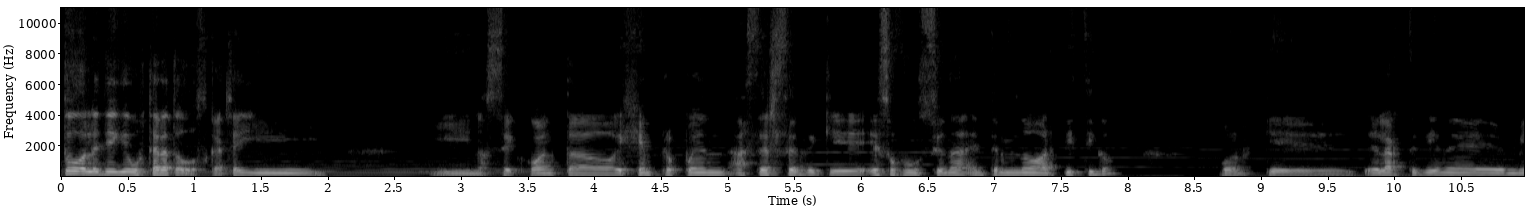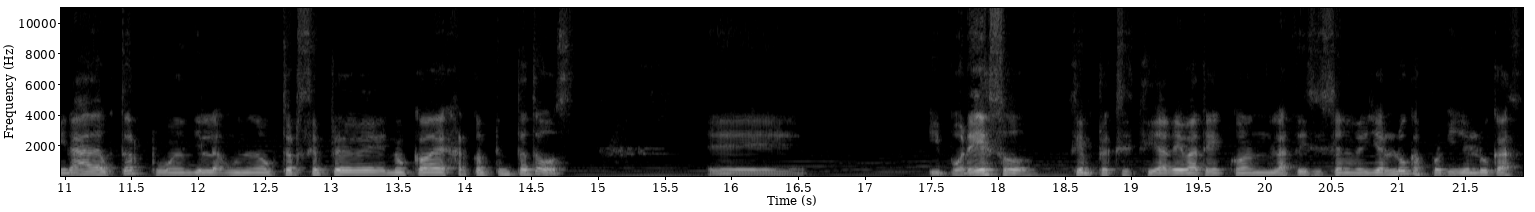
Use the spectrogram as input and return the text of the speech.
todo le tiene que gustar a todos, ¿cachai? Y, y no sé cuántos ejemplos pueden hacerse de que eso funciona en términos artísticos, porque el arte tiene mirada de autor, pues un autor siempre nunca va a dejar contento a todos. Eh, y por eso siempre existía debate con las decisiones de George Lucas, porque George Lucas,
